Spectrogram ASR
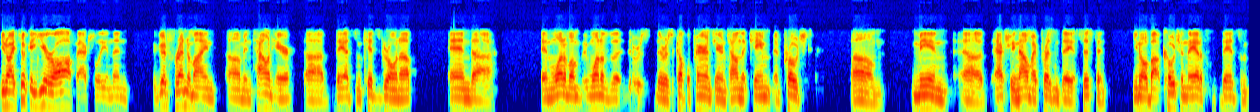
you know, I took a year off actually, and then a good friend of mine um, in town here, uh, they had some kids growing up, and uh, and one of them, one of the there was there was a couple parents here in town that came and approached um, me and uh, actually now my present day assistant, you know, about coaching. They had a, they had some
